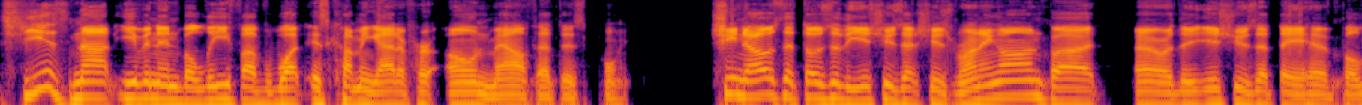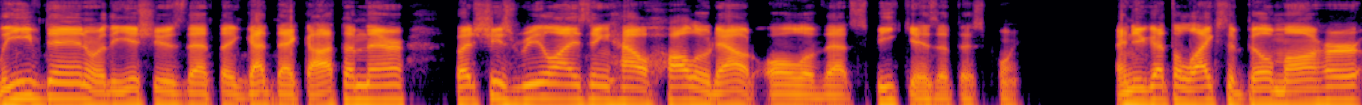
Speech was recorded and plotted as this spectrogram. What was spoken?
she is not even in belief of what is coming out of her own mouth at this point. She knows that those are the issues that she's running on, but or the issues that they have believed in or the issues that they got that got them there but she's realizing how hollowed out all of that speak is at this point. And you got the likes of bill maher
